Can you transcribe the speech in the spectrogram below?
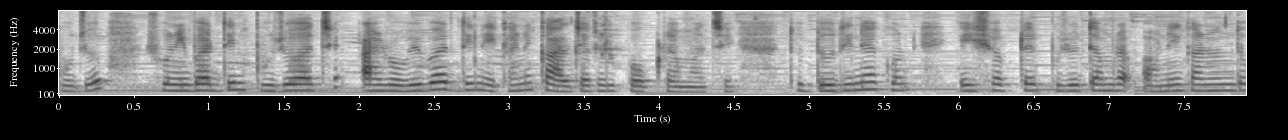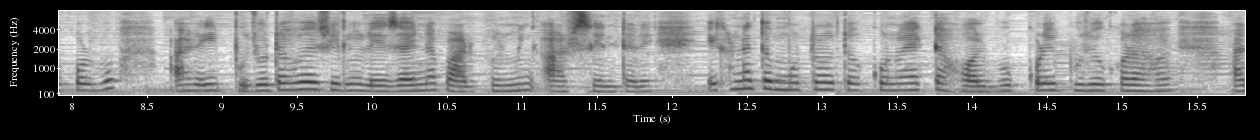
পুজো। শনিবার দিন পুজো আছে আর রবিবার দিন এখানে কালচারাল প্রোগ্রাম আছে। তো দুদিন এখন এই সপ্তাহে পুজোতে আমরা অনেক আনন্দ করব। আর এই পুজোটা হয়েছিল রেজাইনা পারফর্মিং আর্ট সেন্টারে। এখানে তো মোটামুটি কোনো একটা হল বুক করে পুজো করা হয়। আর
